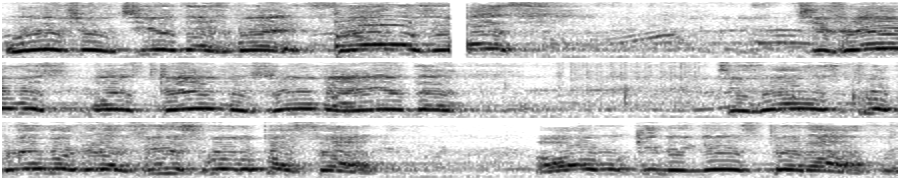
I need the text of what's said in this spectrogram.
Hoje é o dia das mães. Todos nós tivemos ou temos uma ainda, tivemos problema gravíssimo ano passado. Algo que ninguém esperava.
